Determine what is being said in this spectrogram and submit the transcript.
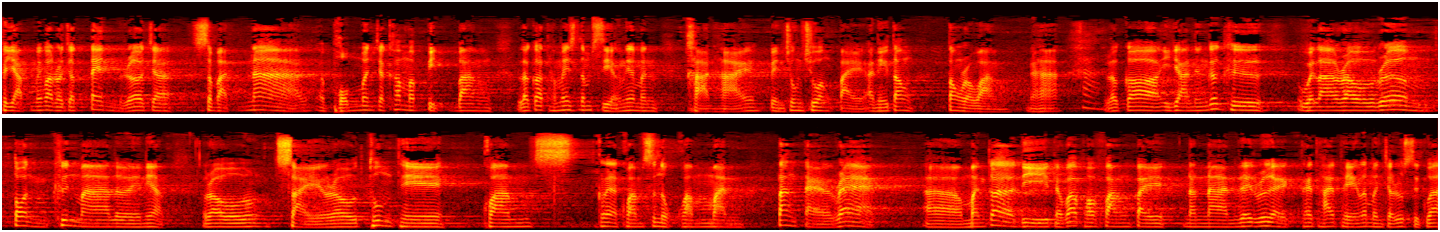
ขยับไม่ว่าเราจะเต้นหรือเราจะสะบัดหน้า ผมมันจะเข้ามาปิดบัง แล้วก็ทำให้น้ำเสียงเนี่ยมันขาดหายเป็นช่วงๆไป อันนี้ต้อง ต้องระวังนะฮะค่ะแล้วก็อีกอย่างหนึ่งก็คือ เวลาเราเริ่มต้นขึ้นมาเลยเนี่ยเราใส่เราทุ่มเทความเขาเรียกความสนุกความมันตั้งแต่แรกอ่ามันก็ดีแต่ว่าพอฟังไปนานๆเรื่อยๆท้ายๆเพลงแล้วมันจะรู้สึกว่า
